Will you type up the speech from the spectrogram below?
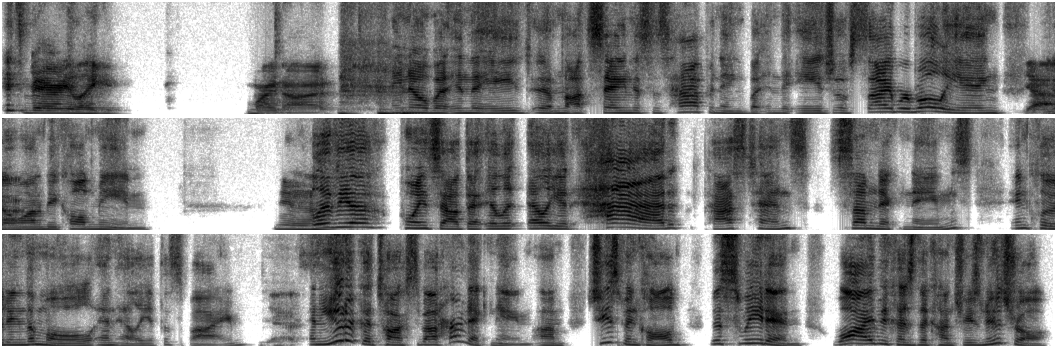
It's very like, why not? I know, but in the age, I'm not saying this is happening, but in the age of cyberbullying, yeah. you don't want to be called mean. yeah. Olivia points out that Elliott had past tense some nicknames, including the mole and Elliott the spy. Yes. And Utica talks about her nickname. Um, she's been called the Sweden. Why? Because the country's neutral.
